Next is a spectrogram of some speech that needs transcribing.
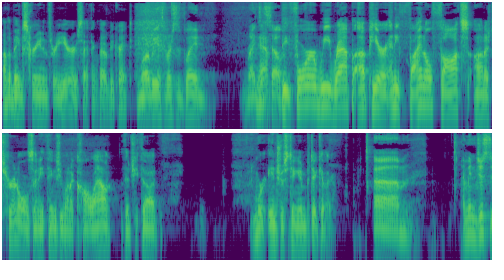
on the big screen in three years. I think that would be great. Morbius versus Blade writes yeah. itself. Before we wrap up here, any final thoughts on Eternals? Any things you want to call out that you thought were interesting in particular? Um, I mean, just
